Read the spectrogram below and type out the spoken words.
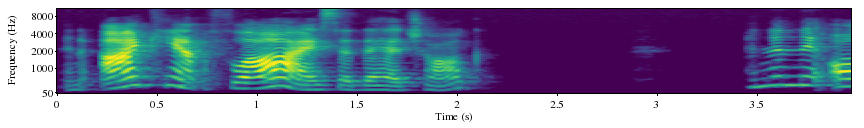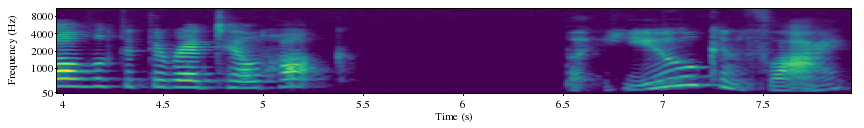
And I can't fly, said the hedgehog. And then they all looked at the red tailed hawk. But you can fly.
